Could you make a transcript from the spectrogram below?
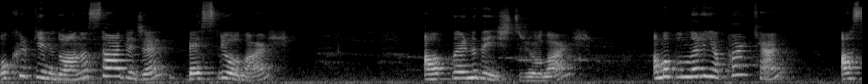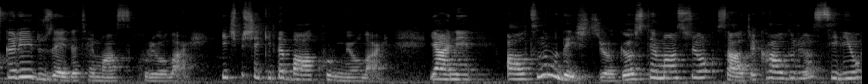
o 40 yeni doğana sadece besliyorlar. Altlarını değiştiriyorlar. Ama bunları yaparken asgari düzeyde temas kuruyorlar. Hiçbir şekilde bağ kurmuyorlar. Yani altını mı değiştiriyor? Göz teması yok. Sadece kaldırıyor, siliyor,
